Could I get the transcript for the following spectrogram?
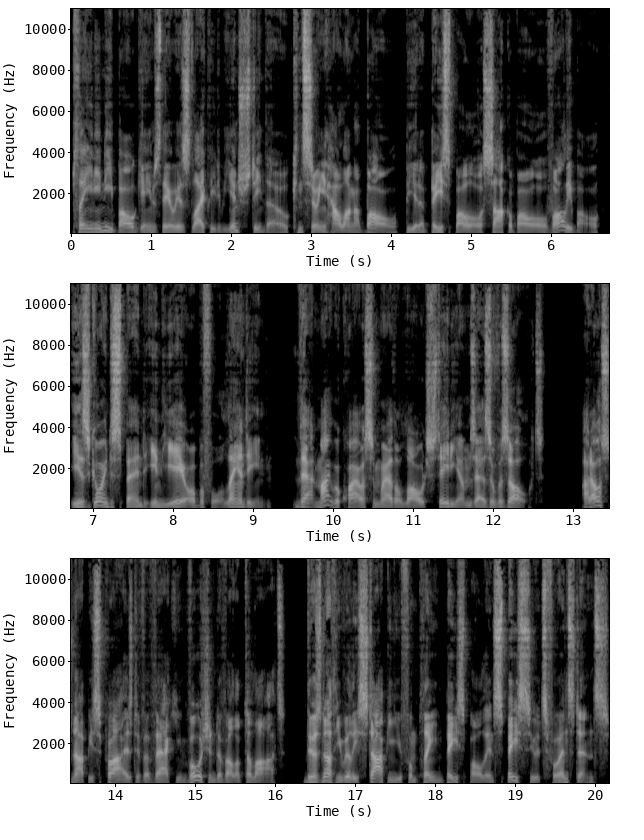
Playing any ball games there is likely to be interesting, though, considering how long a ball, be it a baseball or soccer ball or volleyball, is going to spend in the air before landing. That might require some rather large stadiums as a result. I'd also not be surprised if a vacuum version developed a lot. There's nothing really stopping you from playing baseball in spacesuits, for instance.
